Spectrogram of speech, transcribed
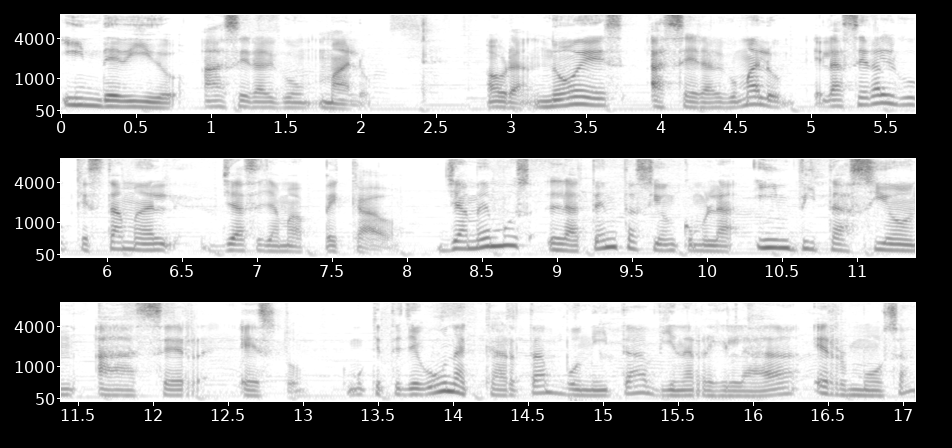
indebido, a hacer algo malo. Ahora, no es hacer algo malo. El hacer algo que está mal ya se llama pecado. Llamemos la tentación como la invitación a hacer esto. Como que te llegó una carta bonita, bien arreglada, hermosa,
